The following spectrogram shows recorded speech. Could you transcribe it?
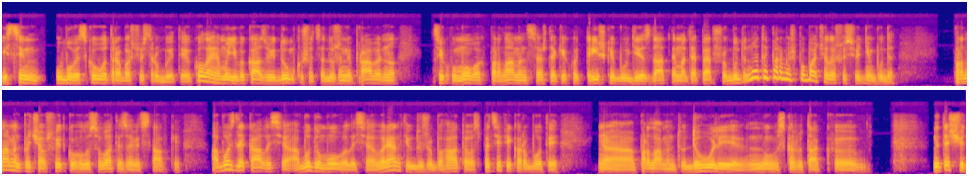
І з цим обов'язково треба щось робити. Колеги мої виказують думку, що це дуже неправильно. В цих умовах парламент все ж таки, хоч трішки був дієздатним, а тепер що буде? Ну а тепер ми ж побачили, що сьогодні буде. Парламент почав швидко голосувати за відставки. Або злякалися, або домовилися. Варіантів дуже багато. Специфіка роботи е, парламенту доволі, ну скажу так, е, не те, що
